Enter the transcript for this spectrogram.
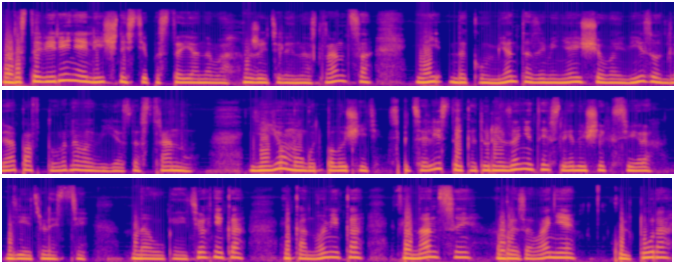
удостоверение личности постоянного жителя иностранца и документа, заменяющего визу для повторного въезда в страну. Ее могут получить специалисты, которые заняты в следующих сферах деятельности – наука и техника, экономика, финансы, образование, культура,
